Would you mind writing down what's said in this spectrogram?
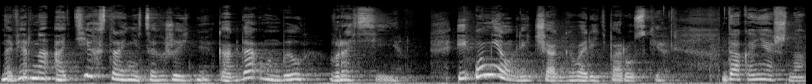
наверное, о тех страницах жизни, когда он был в России. И умел ли Чак говорить по-русски? Да, конечно.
